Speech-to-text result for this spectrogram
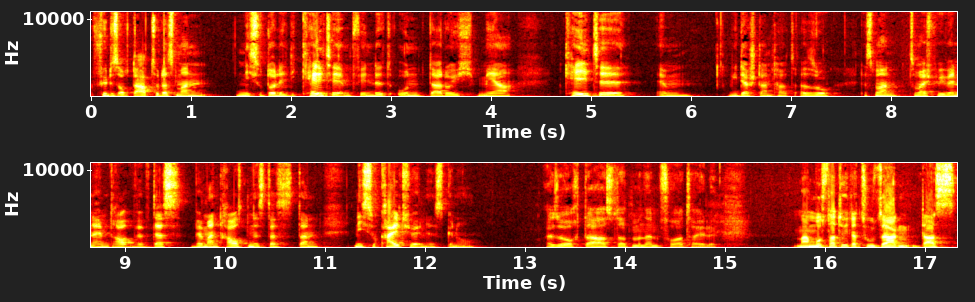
führt es auch dazu, dass man nicht so dolle die Kälte empfindet und dadurch mehr Kälte ähm, Widerstand hat. Also dass man zum Beispiel, wenn einem dass, wenn man draußen ist, dass es dann nicht so kalt für ihn ist, genau. Also auch da da hat man dann Vorteile. Man muss natürlich dazu sagen, dass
